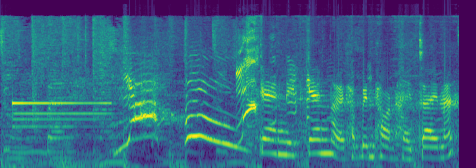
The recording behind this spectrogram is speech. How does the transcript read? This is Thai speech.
นิดแกล้งหน่อยทำเป็นถอนหายใจนะ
